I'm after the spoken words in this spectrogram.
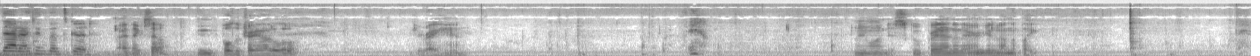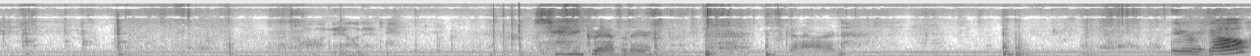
Dad, I think that's good. I think so. You can pull the tray out a little. With your right hand. Yeah. You want to scoop right under there and get it on the plate. Oh, nailing it. Grab it there. Hard. There we go.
